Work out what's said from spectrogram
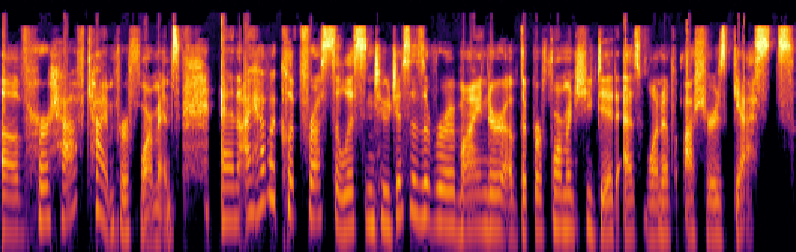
of her halftime performance. And I have a clip for us to listen to, just as a reminder of the performance she did as one of Usher's guests.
